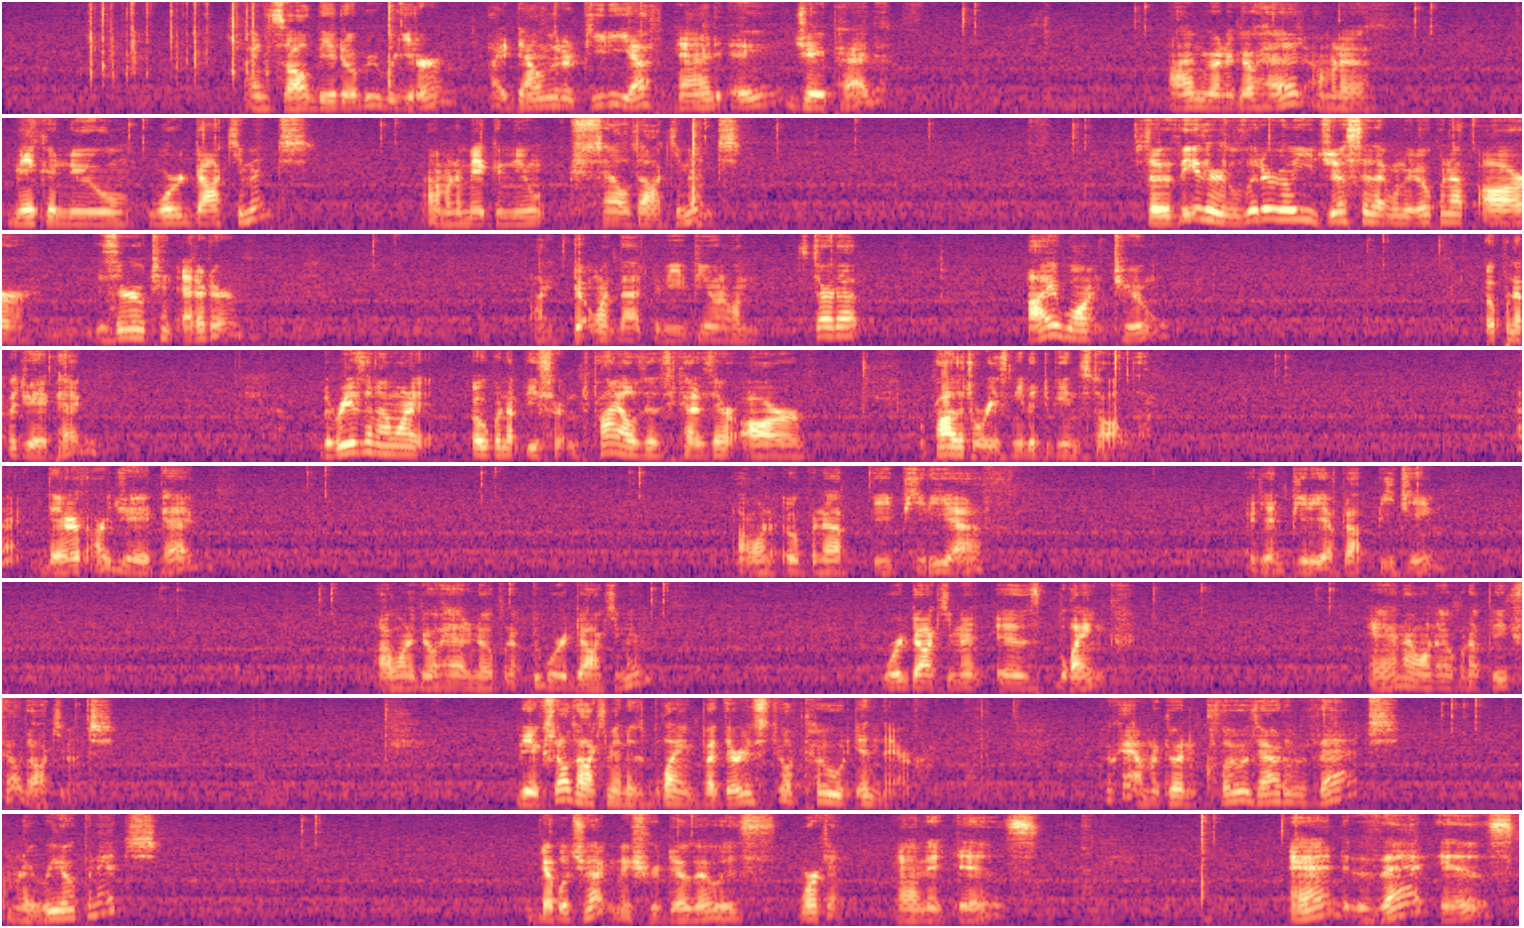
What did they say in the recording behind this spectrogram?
I installed the Adobe Reader. I downloaded PDF and a JPEG. I'm going to go ahead, I'm going to make a new Word document. I'm going to make a new Excel document. So these are literally just so that when we open up our 010 editor, I don't want that to be viewing on startup. I want to open up a JPEG. The reason I want to open up these certain files is because there are repositories needed to be installed. There's our JPEG. I want to open up the PDF. Again, pdf.bt. I want to go ahead and open up the Word document. Word document is blank. And I want to open up the Excel document. The Excel document is blank, but there is still code in there. Okay, I'm going to go ahead and close out of that. I'm going to reopen it. Double check, make sure Dogo is working. And it is. And that is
